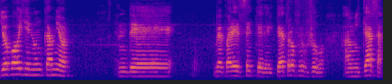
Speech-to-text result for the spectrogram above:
yo voy en un camión de, me parece que del Teatro Frufru a mi casa.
